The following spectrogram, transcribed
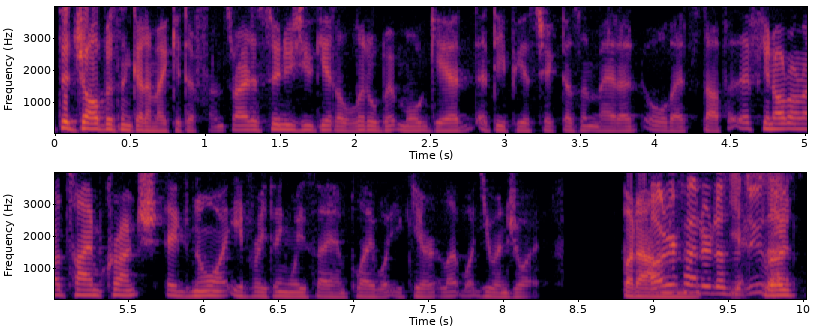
the job isn't going to make a difference, right? As soon as you get a little bit more geared, a DPS check doesn't matter, all that stuff. If you're not on a time crunch, ignore everything we say and play what you care, let what you enjoy. But um, Party Finder doesn't yes. do that. those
